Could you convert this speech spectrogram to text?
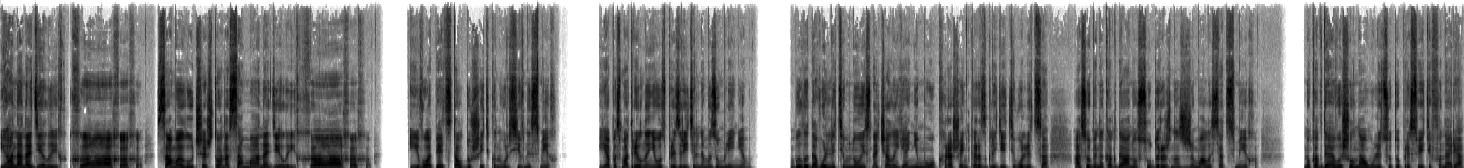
И она надела их. Ха-ха-ха. Самое лучшее, что она сама надела их. Ха-ха-ха». И его опять стал душить конвульсивный смех. Я посмотрел на него с презрительным изумлением. Было довольно темно, и сначала я не мог хорошенько разглядеть его лица, особенно когда оно судорожно сжималось от смеха. Но когда я вышел на улицу, то при свете фонаря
